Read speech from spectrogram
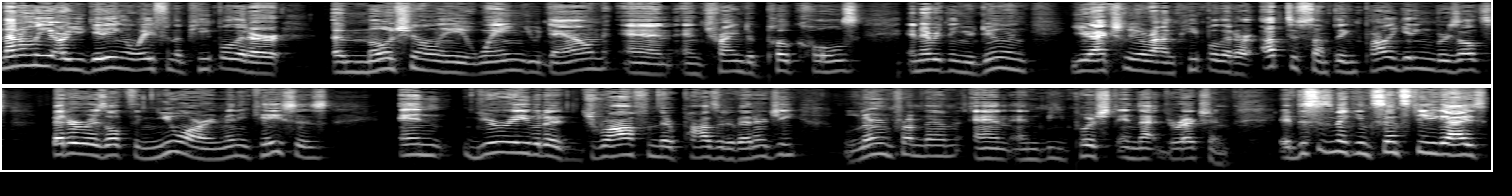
not only are you getting away from the people that are emotionally weighing you down and and trying to poke holes in everything you're doing, you're actually around people that are up to something, probably getting results, better results than you are in many cases, and you're able to draw from their positive energy, learn from them, and and be pushed in that direction. If this is making sense to you guys,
